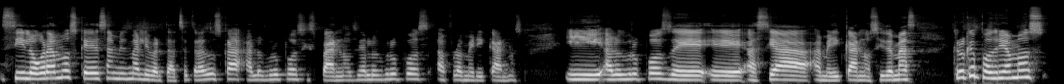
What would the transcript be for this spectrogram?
si logramos que esa misma libertad se traduzca a los grupos hispanos y a los grupos afroamericanos y a los grupos de eh, asiaamericanos y demás, creo que podríamos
